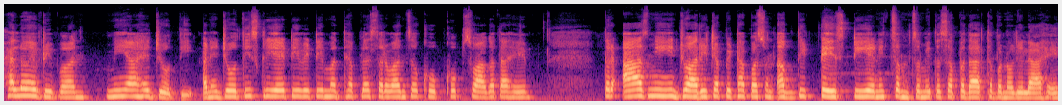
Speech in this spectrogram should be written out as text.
हॅलो एव्हरीवन मी आहे ज्योती आणि ज्योतिष क्रिएटिव्हिटीमध्ये आपलं सर्वांचं खूप खूप स्वागत आहे. तर आज मी ज्वारीच्या पिठापासून अगदी टेस्टी आणि चमचमीत असा पदार्थ बनवलेला आहे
